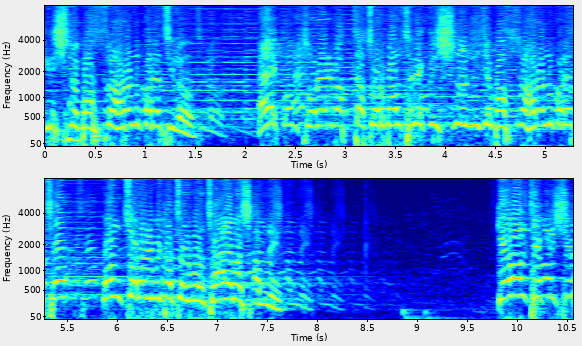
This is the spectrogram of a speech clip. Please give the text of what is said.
কৃষ্ণ বস্ত্র হরণ করেছিল এই কোন চোরের বাচ্চা চোর বলছে রে? কৃষ্ণ নিজে বস্ত্র হরণ করেছে। কোন চোরের বেটা চোর বলছে? আয় আমার সামনে। কে বলছে কৃষ্ণ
